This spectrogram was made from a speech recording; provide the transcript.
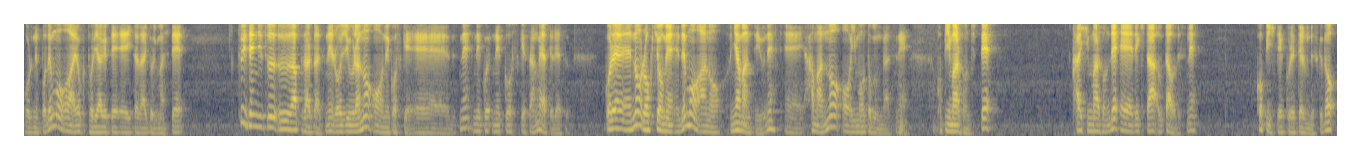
オールネポでもよく取り上げていただいておりまして、つい先日アップされたですね、路地裏の猫助、えー、ですね、猫、猫助さんがやってるやつ。これの6丁目でも、あの、ニャマンっていうね、えー、ハマンの妹分がですね、コピーマラソンって言って、配信マラソンで、えー、できた歌をですね、コピーしてくれてるんですけど、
